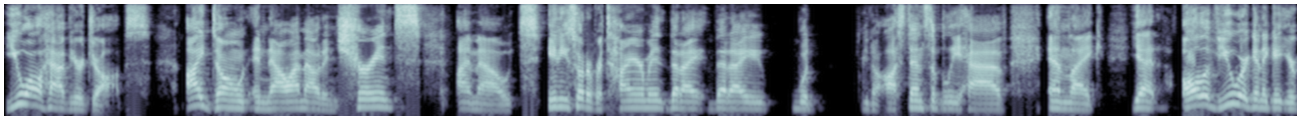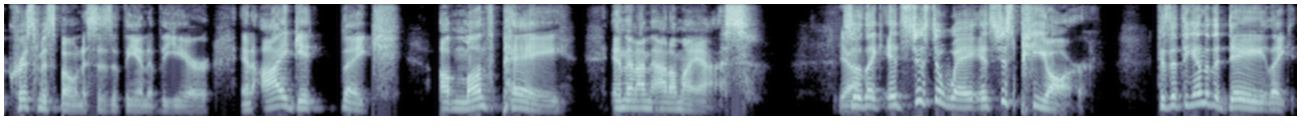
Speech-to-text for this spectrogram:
You all have your jobs I don't, and now I'm out insurance. I'm out any sort of retirement that I that I would, you know, ostensibly have, and like yet all of you are going to get your Christmas bonuses at the end of the year, and I get like a month pay, and then I'm out on my ass. Yeah. So like it's just a way, it's just PR. Because at the end of the day, like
